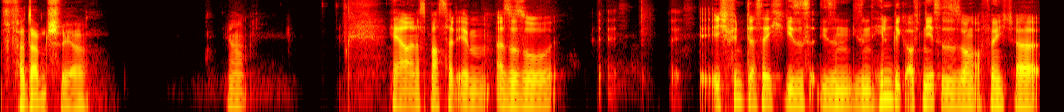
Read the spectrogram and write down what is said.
verdammt schwer. Ja. Ja, und das macht halt eben, also so, ich finde tatsächlich dieses, diesen, diesen Hinblick auf die nächste Saison, auch wenn ich da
